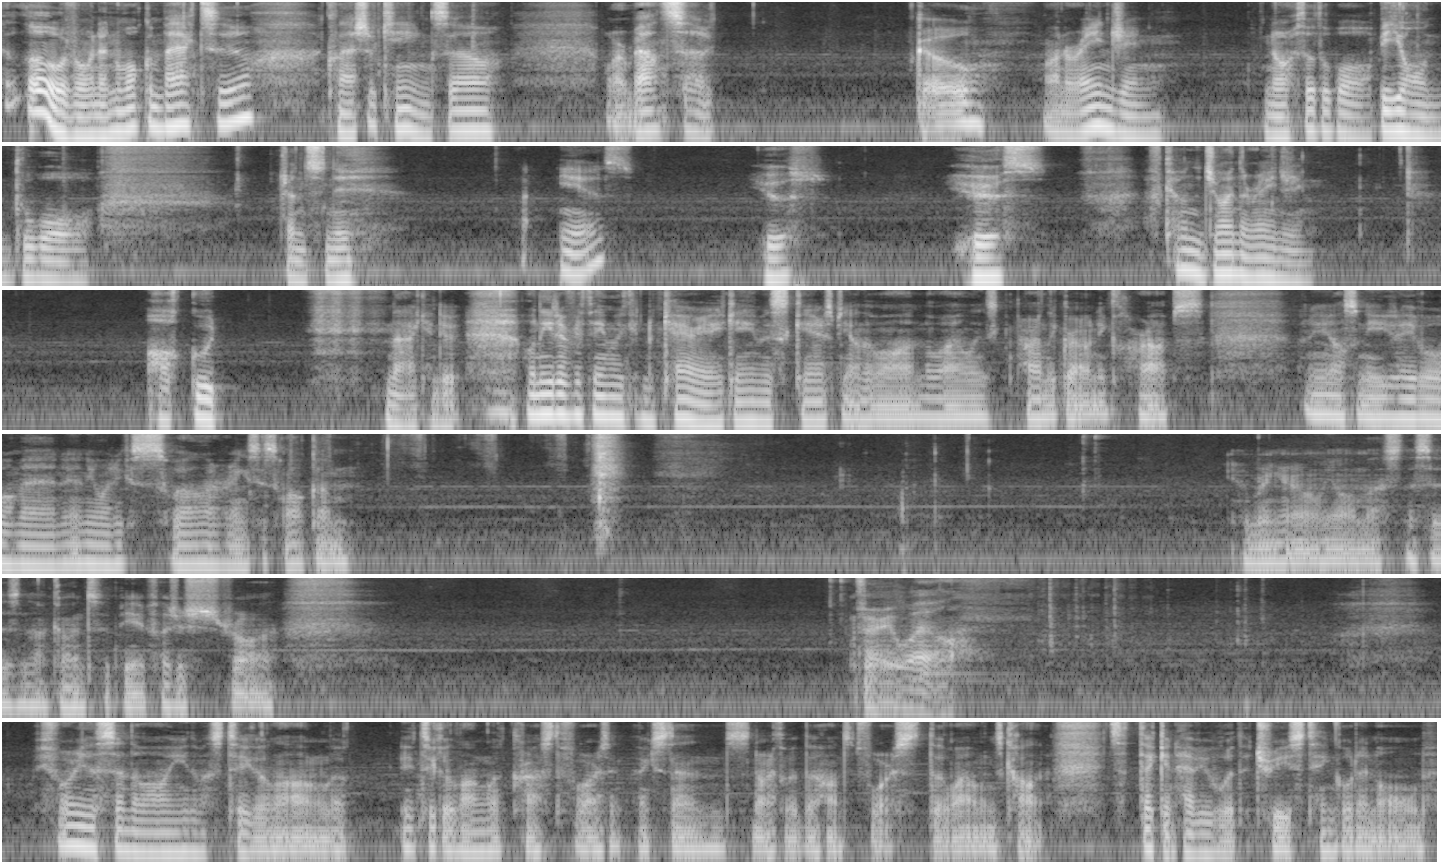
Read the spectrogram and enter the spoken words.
Hello, everyone, and welcome back to Clash of Kings. So, we're about to go on a ranging north of the wall, beyond the wall. Johnson. Yes? Yes. Yes. I've come to join the ranging. Oh, good. Nah, I can't do it. We'll need everything we can carry. Game is scarce beyond the wall, and the wildlings hardly grow any crops. We also need able men. Anyone who can swell our ranks is welcome. You bring your own, we all must. This is not going to be a pleasure straw. Very well. Before you descend the wall, you must take a long look. You take a long look across the forest. It extends northward. The haunted forest, the wildlings call it. It's a thick and heavy wood. The trees tangled and old.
